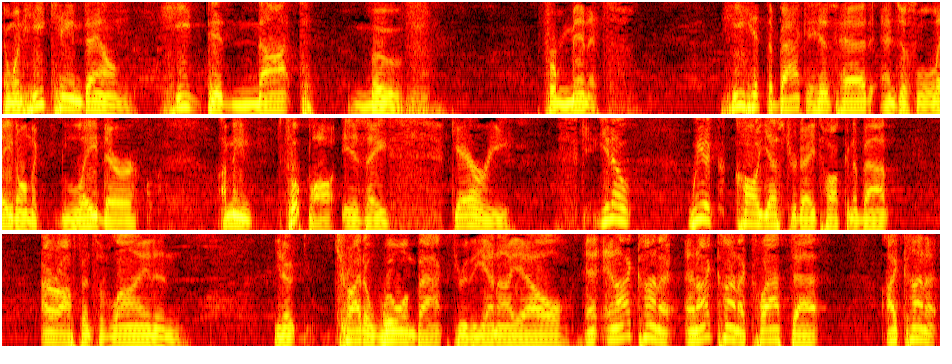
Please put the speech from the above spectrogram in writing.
And when he came down, he did not move for minutes. He hit the back of his head and just laid on the laid there. I mean, football is a scary. sc- You know, we had a call yesterday talking about our offensive line and you know try to woo them back through the NIL and, and I kind of and I kind of clapped at I kind of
